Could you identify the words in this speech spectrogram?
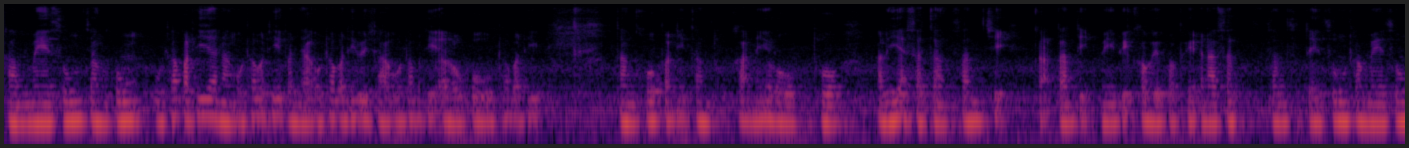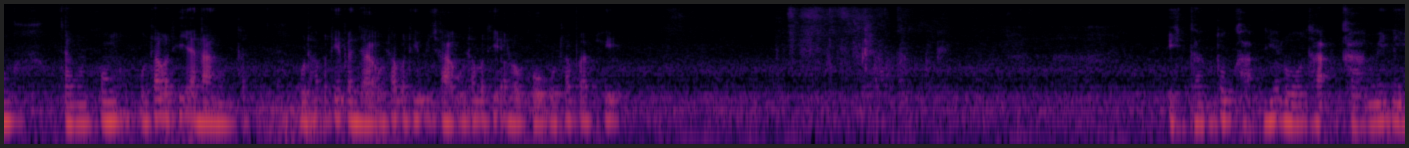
ธรรมเมสุงจังคุงอุทปฏิยานังอุทปฏิปัญญาอุทปฏิวิชาอุทปฏิอโลโกอุทปฏิตังโคปนิตังทุกขานิโรโทอริยสัจจังสันจิกะตันติเมพิขเวปเพอนาสัสสันสเตสุงธรรมเมสุงจังคุงอุทปฏิยานัง อุทัปฏิปัญญา อุทัปฏิวิชา อุทัปฏิอโลโกอุทัปฏิอิทังทุกขะนิโรธคามินี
